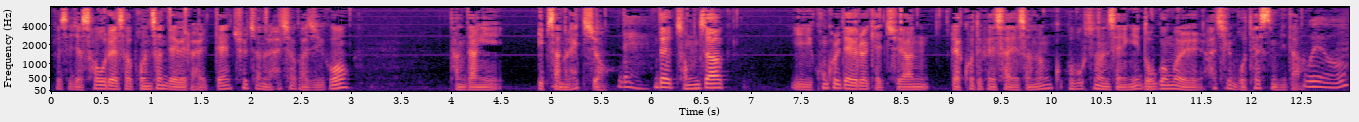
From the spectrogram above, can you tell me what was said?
그래서 이제 서울에서 본선 대회를 할 때 출전을 하셔가지고 당당히 입상을 음. 했죠. 네. 근데 정작 이 콩쿨 대회를 개최한 레코드 회사에서는 고복수 선생이 녹음을 하지를 못했습니다. 왜요?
